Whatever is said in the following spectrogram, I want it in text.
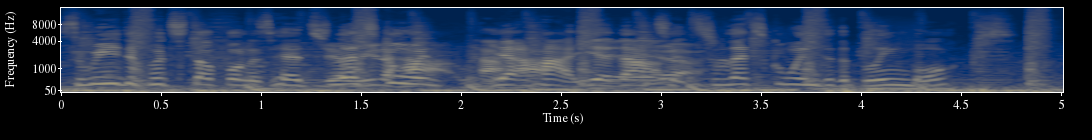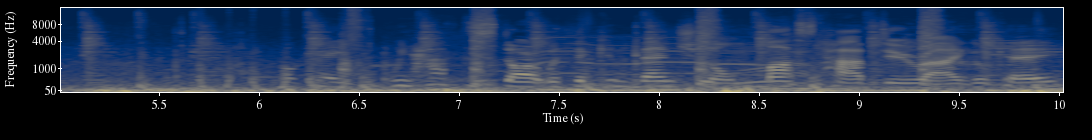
so we need to put stuff on his head. So Yeah, let's need a go in, hat. yeah, Hat. hat, yeah, that's Yeah. it. So let's go into the bling box. Okay, we have to start with the conventional must-have do-rag, okay?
